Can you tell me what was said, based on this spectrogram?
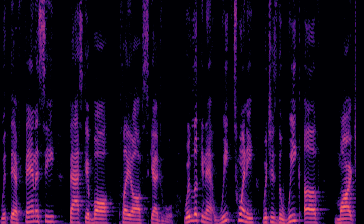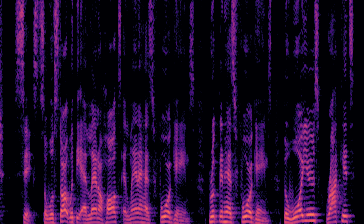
with their fantasy basketball playoff schedule. We're looking at week 20, which is the week of March 6th. So we'll start with the Atlanta Hawks. Atlanta has four games. Brooklyn has four games. The Warriors, Rockets,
